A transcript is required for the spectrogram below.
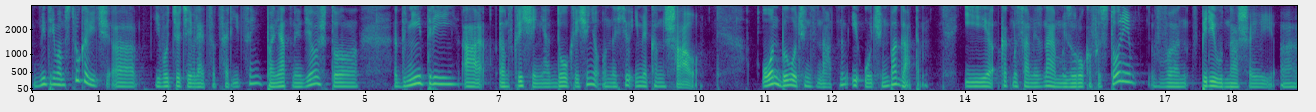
Дмитрий Мамструкович а, его тетя является царицей. Понятное дело, что Дмитрий, а он в крещении, а до крещения он носил имя Каншао. Он был очень знатным и очень богатым. И, как мы с вами знаем из уроков истории, в, в период нашей, э,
